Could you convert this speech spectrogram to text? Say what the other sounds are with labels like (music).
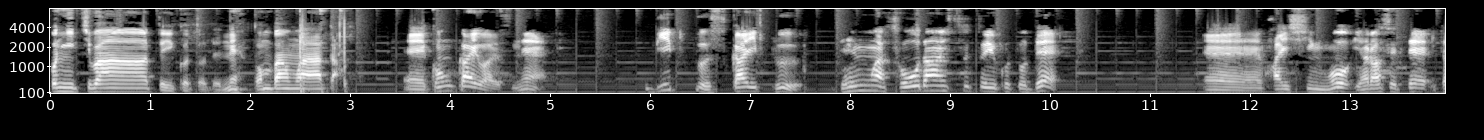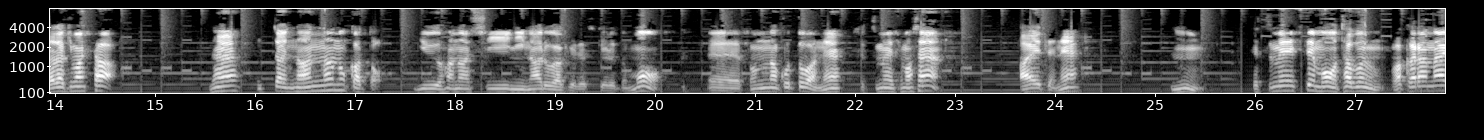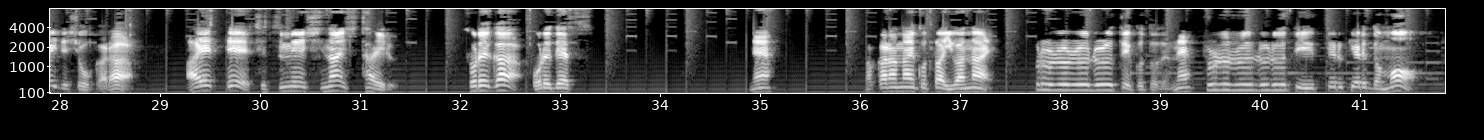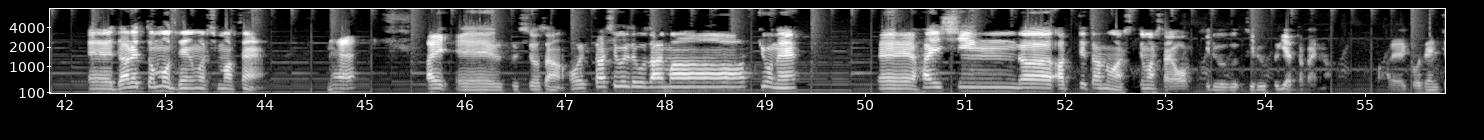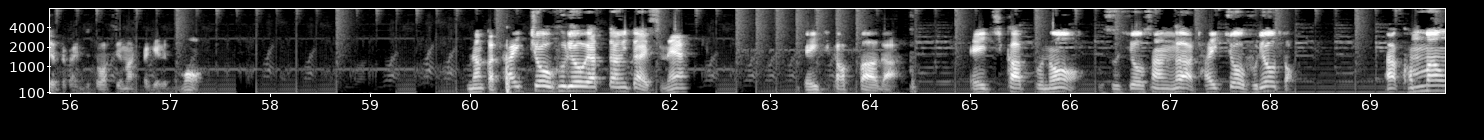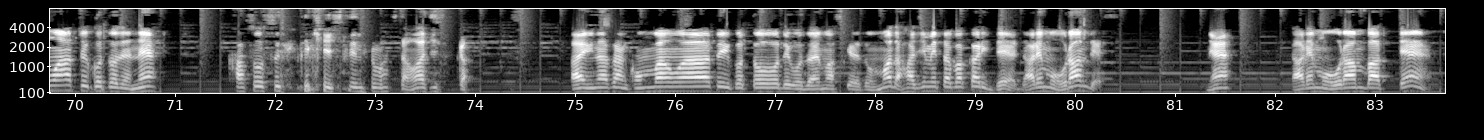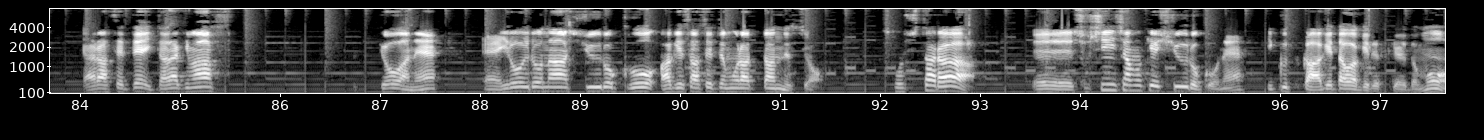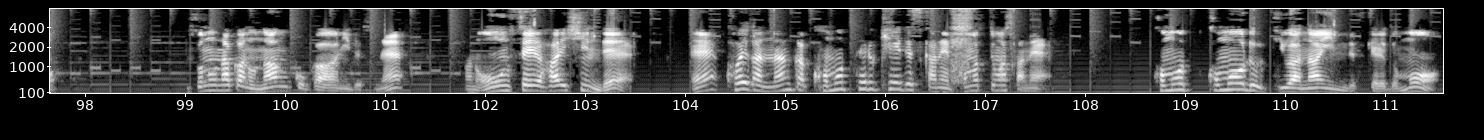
こんにちはということでね、こんばんはと。えー、今回はですね、VIP、スカイプ、電話相談室ということで、えー、配信をやらせていただきました。ね、一体何なのかという話になるわけですけれども、えー、そんなことはね、説明しません。あえてね、うん。説明しても多分わからないでしょうから、あえて説明しないスタイル。それが俺です。ね。わからないことは言わない。プルルルルルということでね、プルルルルルって言ってるけれども、えー、誰とも電話しません。ね。はい、えー、すしおさん、お久しぶりでございまーす。今日ね、えー、配信があってたのは知ってましたよ。昼、昼過ぎやったかいな。あれ、午前中やったかいちょっと忘れましたけれども。なんか体調不良やったみたいですね。H カッパーが。H カップのうすしおさんが体調不良と。あ、こんばんは、ということでね。仮想すぎて消して寝ました。マジっすか。はい、皆さんこんばんは、ということでございますけれども、まだ始めたばかりで誰もおらんです。ね。誰もおらんばって、やらせていただきます。今日はね、えー、いろいろな収録を上げさせてもらったんですよ。そしたら、えー、初心者向け収録をね、いくつか上げたわけですけれども、その中の何個かにですね、あの、音声配信で、え声がなんかこもってる系ですかねこもってますかねこも、こもる気はないんですけれども、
